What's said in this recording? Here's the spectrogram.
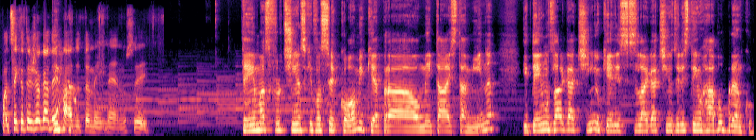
Pode ser que eu tenha jogado então, errado também, né? Não sei. Tem umas frutinhas que você come que é para aumentar a estamina e tem uns largatinhos que eles esses largatinhos eles têm o um rabo branco.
